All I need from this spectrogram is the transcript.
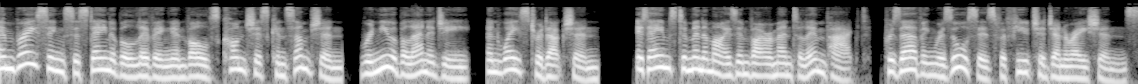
Embracing sustainable living involves conscious consumption, renewable energy, and waste reduction. It aims to minimize environmental impact, preserving resources for future generations.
